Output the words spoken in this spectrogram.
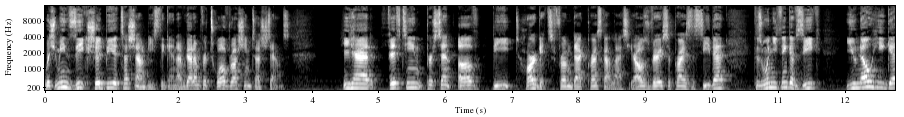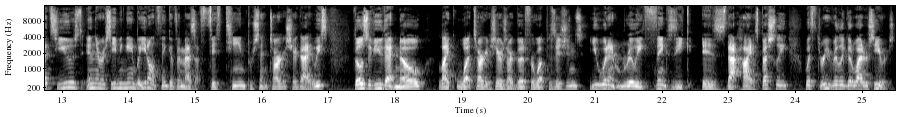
which means Zeke should be a touchdown beast again. I've got him for 12 rushing touchdowns. He had 15% of the targets from Dak Prescott last year. I was very surprised to see that because when you think of Zeke, you know he gets used in the receiving game, but you don't think of him as a 15% target share guy. At least those of you that know like what target shares are good for what positions, you wouldn't really think Zeke is that high, especially with three really good wide receivers.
